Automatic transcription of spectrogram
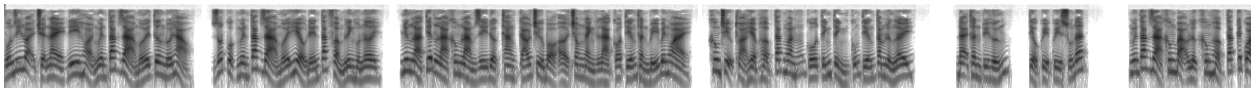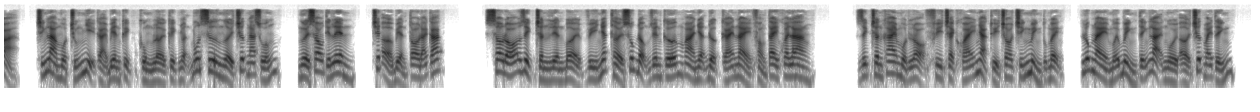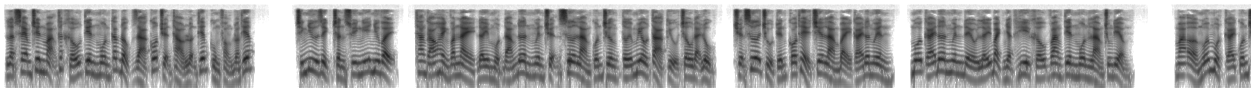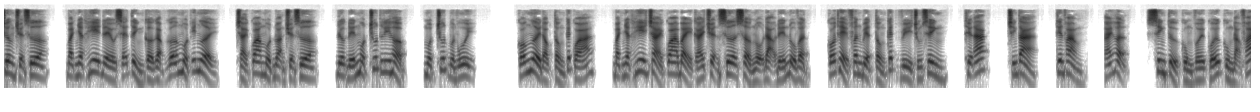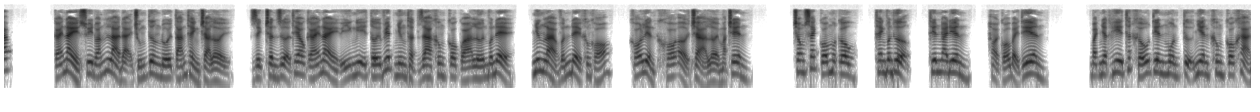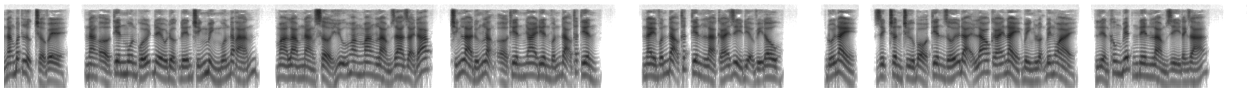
Vốn dĩ loại chuyện này đi hỏi nguyên tác giả mới tương đối hảo, rốt cuộc nguyên tác giả mới hiểu đến tác phẩm linh hồn nơi, nhưng là tiếc là không làm gì được thang cáo trừ bỏ ở trong ngành là có tiếng thần bí bên ngoài, không chịu thỏa hiệp hợp tác ngoan cố tính tình cũng tiếng tâm lừng lây. Đại thần tùy hứng, tiểu quỷ quỳ xuống đất. Nguyên tác giả không bạo lực không hợp tác kết quả, chính là một chúng nhị cải biên kịch cùng lời kịch nhuận bút sư người trước ngã xuống, người sau tiến lên, chết ở biển to đái cát. Sau đó dịch trần liền bởi vì nhất thời xúc động duyên cớ mà nhận được cái này phỏng tay khoai lang. Dịch trần khai một lọ phi trạch khoái nhạc thủy cho chính mình tụ mệnh, lúc này mới bình tĩnh lại ngồi ở trước máy tính, lật xem trên mạng thất khấu tiên môn các độc giả cốt truyện thảo luận tiếp cùng phòng đoán tiếp. Chính như dịch trần suy nghĩ như vậy, thang cáo hành văn này đây một đám đơn nguyên chuyện xưa làm quân chương tới miêu tả cửu châu đại lục, chuyện xưa chủ tuyến có thể chia làm 7 cái đơn nguyên, mỗi cái đơn nguyên đều lấy bạch nhật hy khấu vang tiên môn làm trung điểm. Mà ở mỗi một cái cuốn chương chuyện xưa, Bạch Nhật Hy đều sẽ tình cờ gặp gỡ một ít người, trải qua một đoạn chuyện xưa, được đến một chút ly hợp, một chút buồn vui. Có người đọc tổng kết quá, Bạch Nhật Hy trải qua 7 cái chuyện xưa sở ngộ đạo đến đồ vật, có thể phân biệt tổng kết vì chúng sinh, thiện ác, chính tà, tiên phàm, ái hận, sinh tử cùng với cuối cùng đạo pháp. Cái này suy đoán là đại chúng tương đối tán thành trả lời, dịch trần dựa theo cái này ý nghĩ tới viết nhưng thật ra không có quá lớn vấn đề, nhưng là vấn đề không khó, khó liền khó ở trả lời mặt trên. Trong sách có một câu, thanh vân thượng, thiên ngai điên, hỏi có bảy tiên. Bạch Nhật Hy thất khấu tiên môn tự nhiên không có khả năng bất lực trở về, nàng ở tiên môn cuối đều được đến chính mình muốn đáp án, mà làm nàng sở hữu hoang mang làm ra giải đáp, chính là đứng lặng ở thiên nhai điên vấn đạo thất tiên. Này vấn đạo thất tiên là cái gì địa vị đâu? Đối này, dịch trần trừ bỏ tiên giới đại lao cái này bình luận bên ngoài, liền không biết nên làm gì đánh giá.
